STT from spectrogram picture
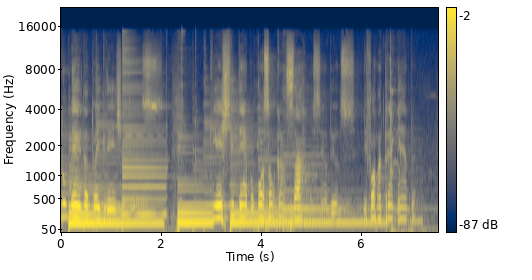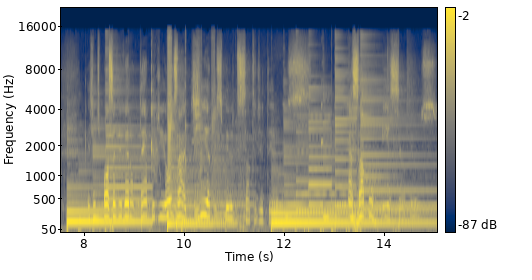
no meio da tua igreja, Deus. Que este tempo possa alcançar-nos, Senhor Deus, de forma tremenda. Que a gente possa viver um tempo de ousadia no Espírito Santo de Deus. Começar por mim, Senhor Deus.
